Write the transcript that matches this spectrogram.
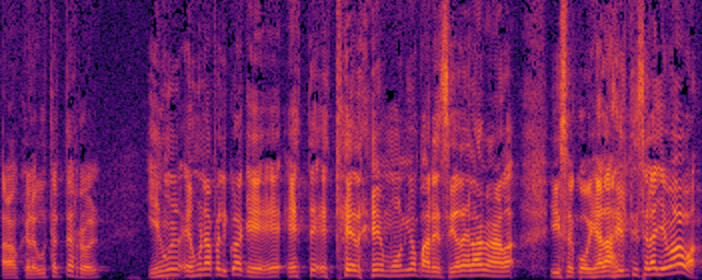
para los que les gusta el terror. Y es, una película que e, este, este demonio aparecía de la nada y se cogía a la gente y se la llevaba.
